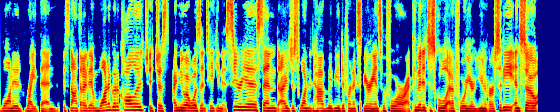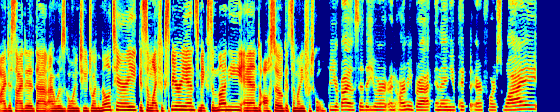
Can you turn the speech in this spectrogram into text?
wanted right then. It's not that I didn't want to go to college, it just I knew I wasn't taking it serious and I just wanted to have maybe a different experience before I committed to school at a four-year university. And so I decided that I was going to join the military, get some life experience, make some money and also get some money for school. Your bio said that you were an army brat and then you picked the Air Force. Why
